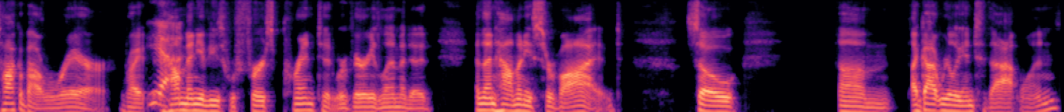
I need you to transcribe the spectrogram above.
talk about rare, right? Yeah. How many of these were first printed were very limited, and then how many survived. So, um, I got really into that one.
